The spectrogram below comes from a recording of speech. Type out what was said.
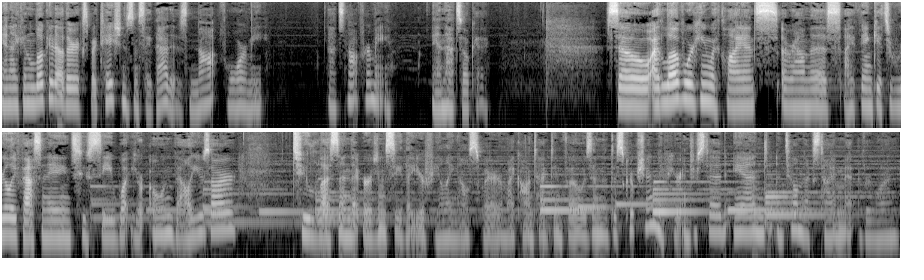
and I can look at other expectations and say, that is not for me. That's not for me. And that's okay. So I love working with clients around this. I think it's really fascinating to see what your own values are to lessen the urgency that you're feeling elsewhere. My contact info is in the description if you're interested. And until next time, everyone,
